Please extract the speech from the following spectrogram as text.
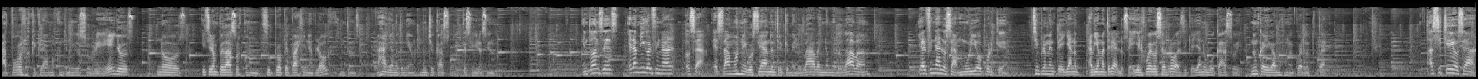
a todos los que creamos contenido sobre ellos, nos hicieron pedazos con su propia página blog. Entonces, ajá, ya no teníamos mucho caso que seguir haciendo. Entonces, el amigo al final, o sea, estábamos negociando entre que me lo daba y no me lo daba. Y al final, o sea, murió porque simplemente ya no había material, o sea, y el juego cerró, así que ya no hubo caso y nunca llegamos a un acuerdo total. Así que, o sea,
